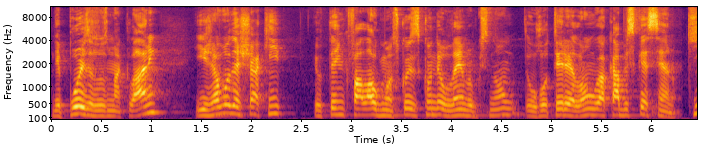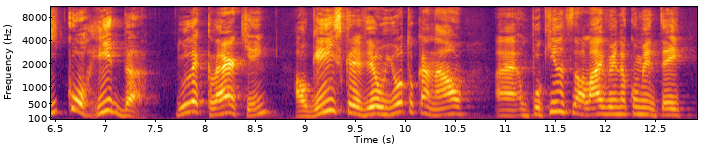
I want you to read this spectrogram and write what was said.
depois as duas McLaren. E já vou deixar aqui, eu tenho que falar algumas coisas quando eu lembro, porque senão o roteiro é longo eu acabo esquecendo. Que corrida do Leclerc, hein? Alguém escreveu em outro canal, é, um pouquinho antes da live eu ainda comentei.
